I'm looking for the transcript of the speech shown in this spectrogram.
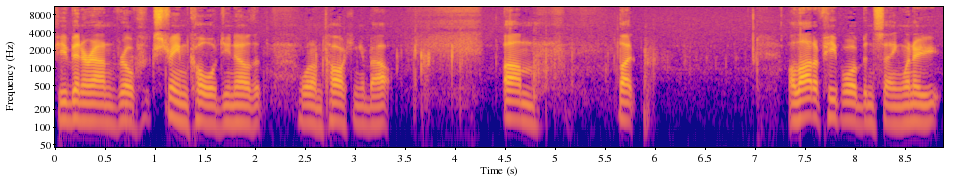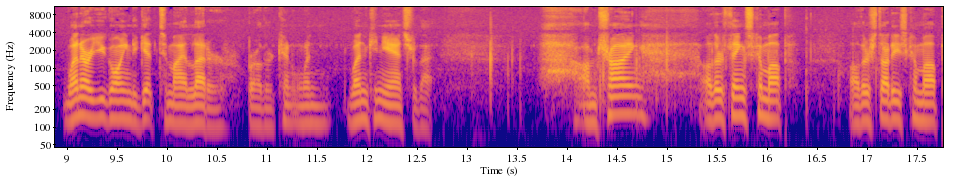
If you've been around real extreme cold, you know that what I'm talking about. Um, but a lot of people have been saying, when are you, when are you going to get to my letter, brother? Can, when, when can you answer that? I'm trying, other things come up, other studies come up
